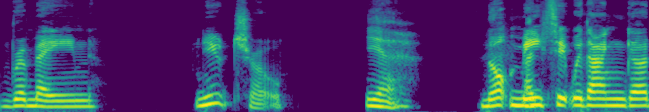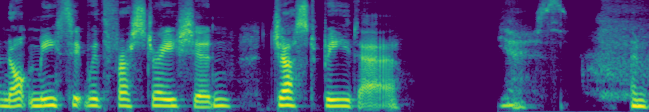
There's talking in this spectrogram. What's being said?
remain neutral. yeah, Not meet it with anger, not meet it with frustration, just be there. Yes, and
